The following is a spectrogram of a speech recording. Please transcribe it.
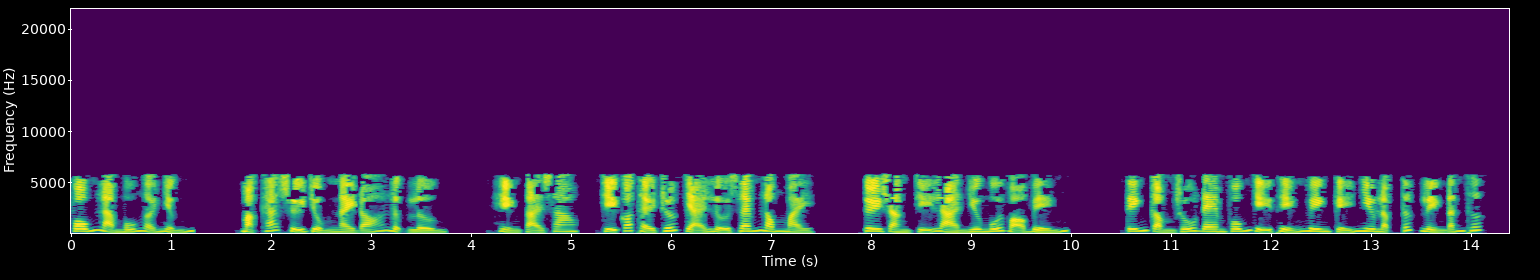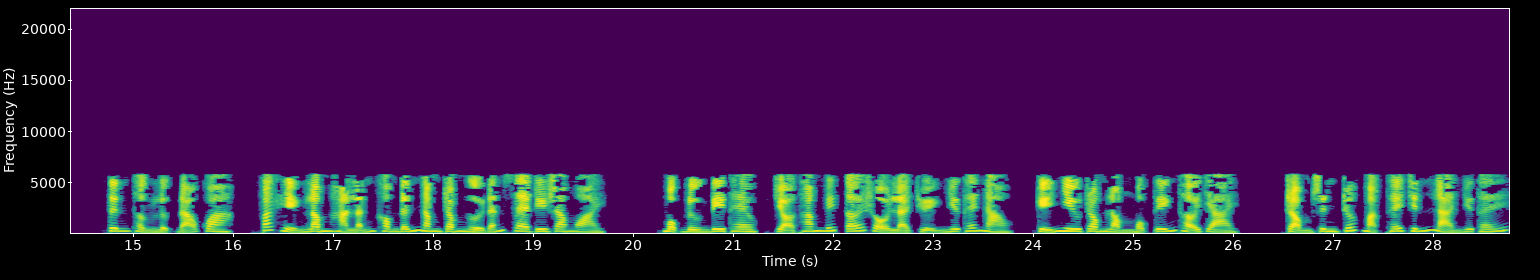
Vốn là muốn ở những mặt khác sử dụng này đó lực lượng. Hiện tại sao, chỉ có thể trước giải lửa xém lông mày. Tuy rằng chỉ là như muối bỏ biển. Tiếng cầm rú đem vốn dĩ thiển miên kỹ như lập tức liền đánh thức. Tinh thần lực đảo qua, phát hiện Lâm Hạ Lãnh không đến 500 người đánh xe đi ra ngoài. Một đường đi theo, chọ thám biết tới rồi là chuyện như thế nào, kỹ nhiêu trong lòng một tiếng thở dài. Trọng sinh trước mặt thế chính là như thế,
